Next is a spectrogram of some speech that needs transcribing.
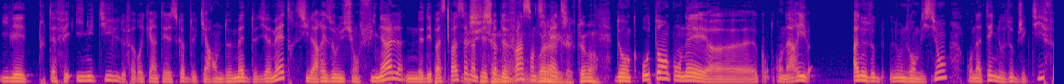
Il est tout à fait inutile de fabriquer un télescope de 42 mètres de diamètre si la résolution finale ne dépasse pas celle d'un télescope de 20 cm. exactement. Donc autant qu'on euh, qu'on arrive à nos, ambitions, qu'on atteigne nos objectifs,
